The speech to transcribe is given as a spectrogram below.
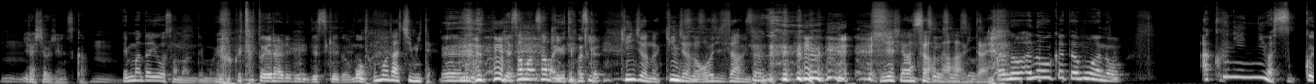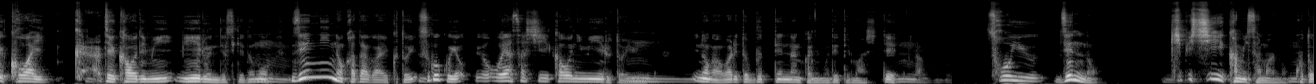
うんいらっしゃるじゃないですか。うん閻魔大王様でもよく例えられるんですけども、友達みたい。え ーいや、様、様言ってますから。き 近所の、近所のおじさんみたいな。いらっしゃいますわな、みたいな。あの、あの方もあの、悪人にはすっごい怖い、ガーっていう顔で見見えるんですけども、うん善人の方が行くと、すごくよお優しい顔に見えるというのが割と仏典なんかにも出てまして、うん。そういう善の厳しい神様のこと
